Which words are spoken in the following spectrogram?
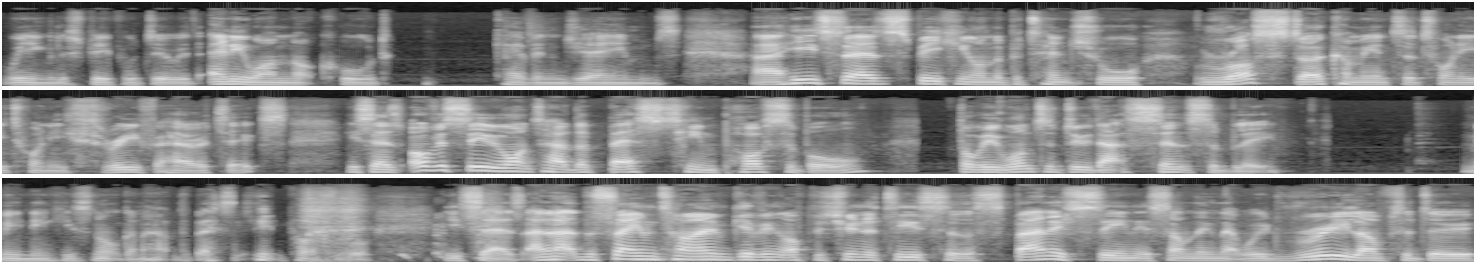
we English people do with anyone not called Kevin James. Uh, he says, speaking on the potential roster coming into 2023 for Heretics, he says, obviously we want to have the best team possible, but we want to do that sensibly meaning he's not going to have the best team possible, he says. And at the same time, giving opportunities to the Spanish scene is something that we'd really love to do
